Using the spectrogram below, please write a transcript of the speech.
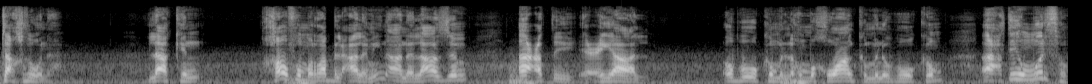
تاخذونه. لكن خوفا من رب العالمين أنا لازم أعطي عيال أبوكم اللي هم إخوانكم من أبوكم أعطيهم ورثهم.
